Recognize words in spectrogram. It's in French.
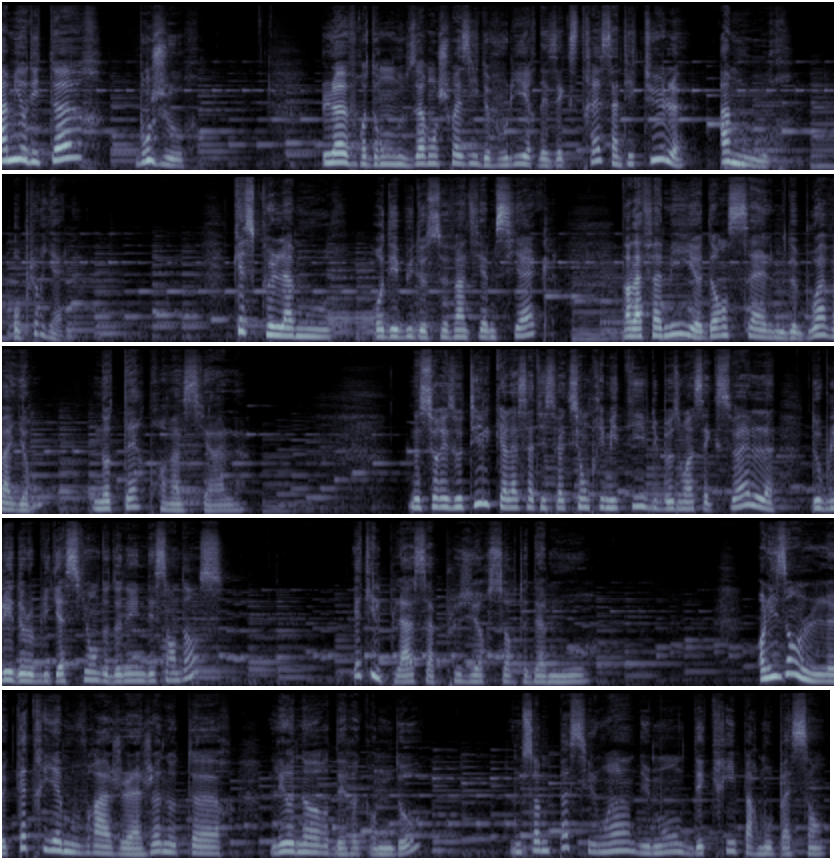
Amis auditeurs, bonjour. L'œuvre dont nous avons choisi de vous lire des extraits s'intitule Amour, au pluriel. Qu'est-ce que l'amour au début de ce XXe siècle? Dans la famille d'Anselme de Boisvaillant, notaire provincial Ne se résout-il qu'à la satisfaction primitive du besoin sexuel, doublé de l'obligation de donner une descendance? Y a-t-il place à plusieurs sortes d'amour? En lisant le quatrième ouvrage de la jeune auteure Léonore de Recondo, nous ne sommes pas si loin du monde décrit par Maupassant.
